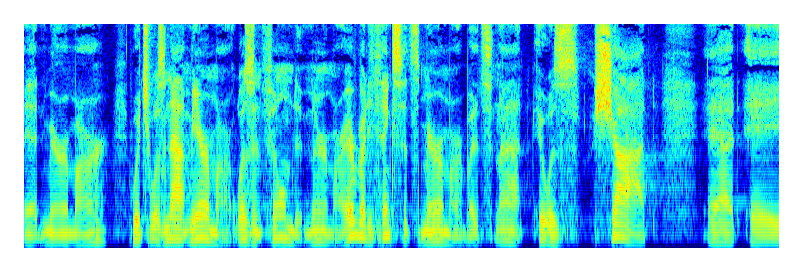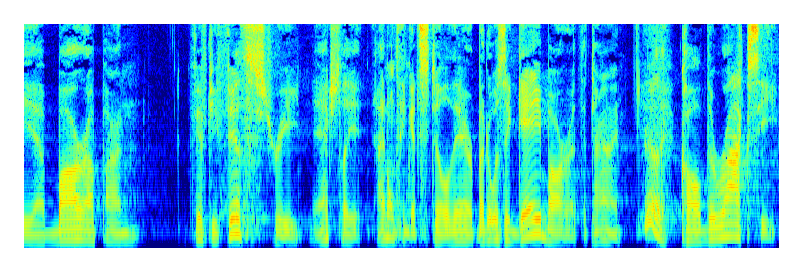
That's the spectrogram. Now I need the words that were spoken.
at Miramar, which was not Miramar. It wasn't filmed at Miramar. Everybody thinks it's Miramar, but it's not. It was shot at a, bar up on 55th Street. Actually, I don't think it's still there, but it was a gay bar at the time Really? called the Roxy,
